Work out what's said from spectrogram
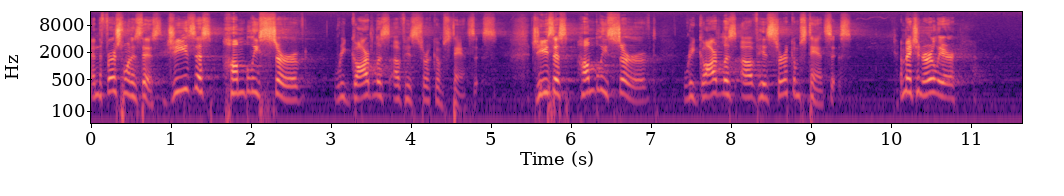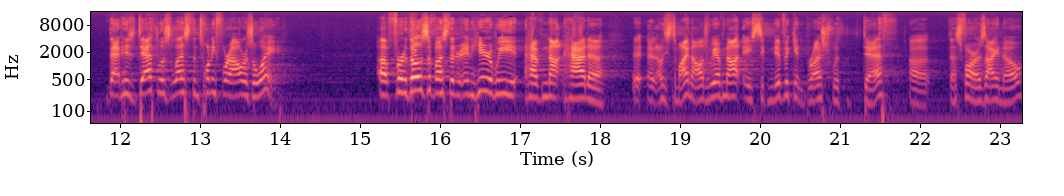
And the first one is this Jesus humbly served regardless of his circumstances. Jesus humbly served regardless of his circumstances. I mentioned earlier that his death was less than 24 hours away. Uh, for those of us that are in here, we have not had a, at least to my knowledge, we have not a significant brush with death, uh, as far as I know.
